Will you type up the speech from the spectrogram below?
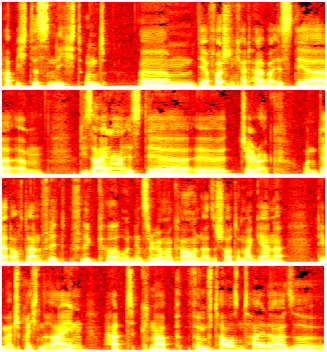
habe ich das nicht. Und ähm, der Vollständigkeit halber ist der ähm, Designer ist der äh, Jarak. Und der hat auch da einen Fl Flickr und Instagram-Account, also schaut doch mal gerne dementsprechend rein. Hat knapp 5000 Teile, also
